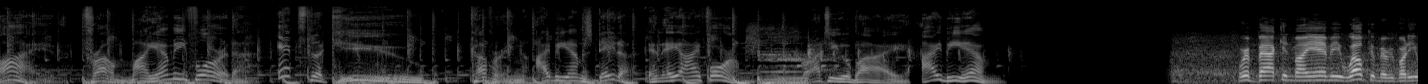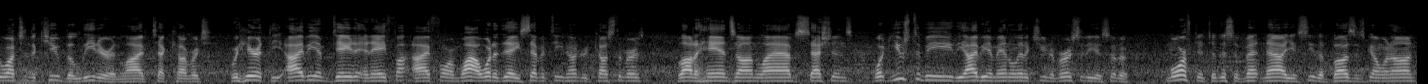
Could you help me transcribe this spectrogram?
Live from Miami, Florida, it's theCUBE. Covering IBM's Data and AI Forum. Brought to you by IBM. We're back in Miami. Welcome everybody. You're watching theCUBE, the leader in live tech coverage. We're here at the IBM Data and AI Forum. Wow, what a day, 1,700 customers, a lot of hands-on labs, sessions. What used to be the IBM Analytics University is sort of morphed into this event now. You see the buzz is going on.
